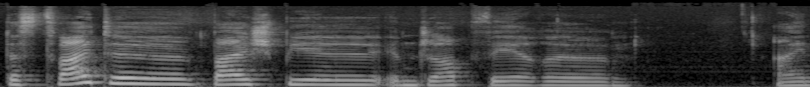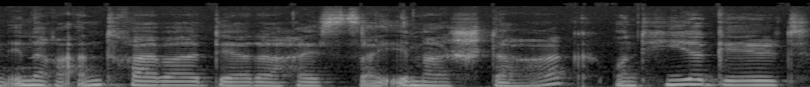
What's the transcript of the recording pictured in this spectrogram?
Das zweite Beispiel im Job wäre ein innerer Antreiber, der da heißt, sei immer stark. Und hier gilt,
